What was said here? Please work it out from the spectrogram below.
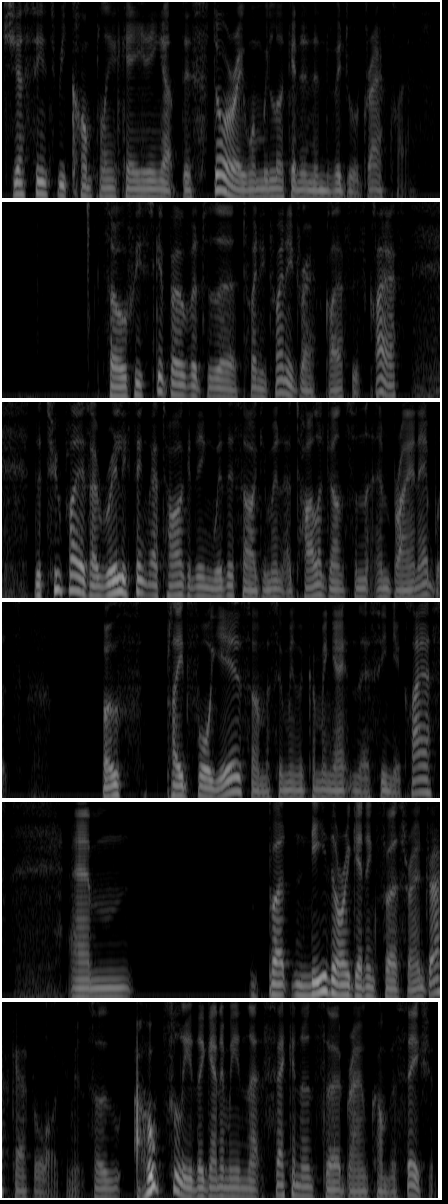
just seem to be complicating up this story when we look at an individual draft class. So if we skip over to the 2020 draft class, this class, the two players I really think they're targeting with this argument are Tyler Johnson and Bryan Edwards. Both played four years, so I'm assuming they're coming out in their senior class. Um, but neither are getting first round draft capital arguments. So hopefully they're going to be in that second and third round conversation.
